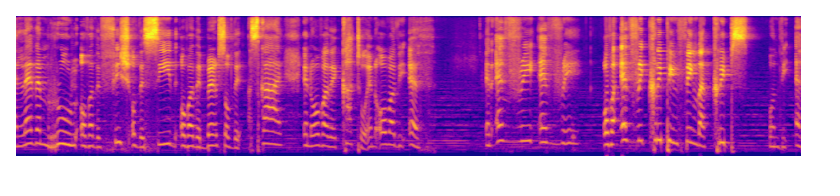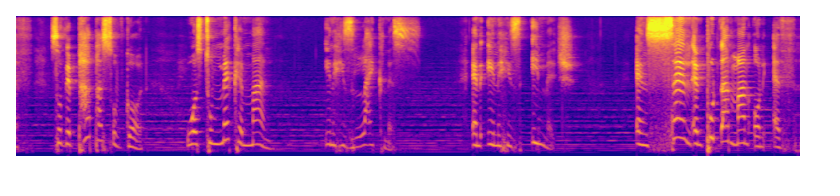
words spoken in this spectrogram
and let them rule over the fish of the sea, over the birds of the sky, and over the cattle, and over the earth, and every, every, over every creeping thing that creeps on the earth. So the purpose of God was to make a man in his likeness and in his image and send and put that man on earth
